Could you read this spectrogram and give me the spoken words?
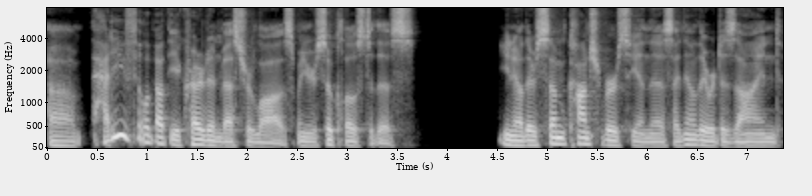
Um, how do you feel about the accredited investor laws when you're so close to this? You know, there's some controversy in this. I know they were designed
